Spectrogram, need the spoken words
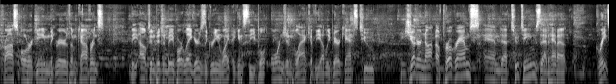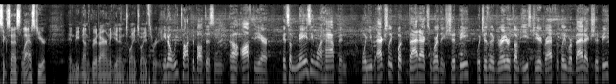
crossover game in the Greater Thumb Conference. The Elkton Pigeon Bayport Lakers, the green and white, against the bl- orange and black of the Ubley Bearcats. Two juggernaut of programs and uh, two teams that had a great success last year and beating on the gridiron again in 2023. You know, we talked about this in, uh, off the air. It's amazing what happened when you actually put Bad Axe where they should be, which is in the Greater Thumb East geographically, where Bad Axe should be,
